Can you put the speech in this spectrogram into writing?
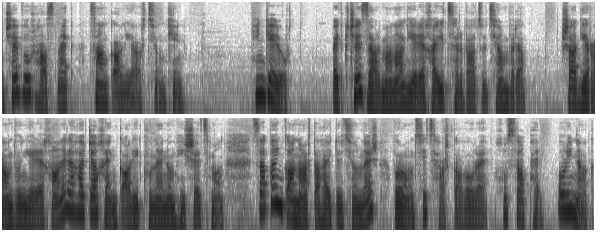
ինչեւ որ հասնեք ցանկալի արդյունքին։ 5. Պետք չէ զարմանալ երեխայի ցրվածության վրա Շատ երանդուն երեխաները հաճախ են կարիք ունենում հիշեցման, սակայն կան արտահայտություններ, որոնցից հարկավոր է խուսափել։ Օրինակ,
